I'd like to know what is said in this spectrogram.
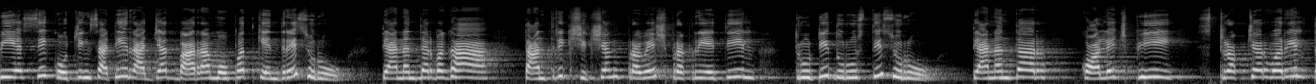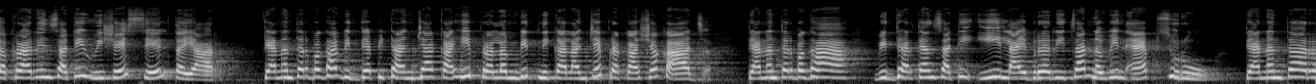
पी एस सी कोचिंगसाठी राज्यात बारा मोफत केंद्रे सुरू. त्यानंतर बघा तांत्रिक शिक्षण प्रवेश प्रक्रियेतील त्रुटी दुरुस्ती सुरू. त्यानंतर कॉलेज फी स्ट्रक्चरवरील तक्रारींसाठी विशेष सेल तयार. त्यानंतर बघा विद्यापीठांच्या काही प्रलंबित निकालांचे प्रकाशक आज. त्यानंतर बघा विद्यार्थ्यांसाठी ई लायब्ररीचा नवीन ॲप सुरू. त्यानंतर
